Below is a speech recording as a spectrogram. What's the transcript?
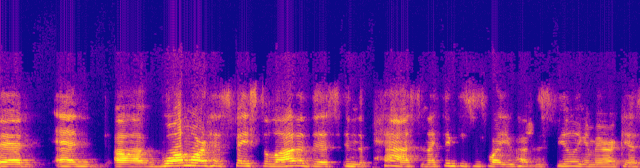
and and uh, Walmart has faced a lot of this in the past, and I think this is why you have this feeling, Americus,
